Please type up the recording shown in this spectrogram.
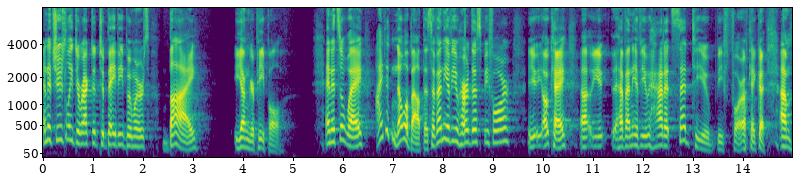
and it's usually directed to baby boomers by younger people. And it's a way, I didn't know about this. Have any of you heard this before? You, okay. Uh, you, have any of you had it said to you before? Okay, good. Um,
